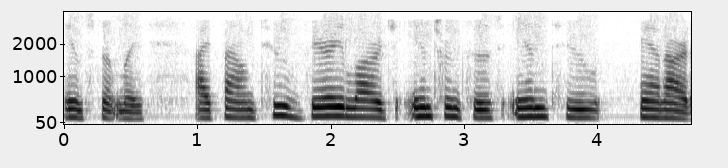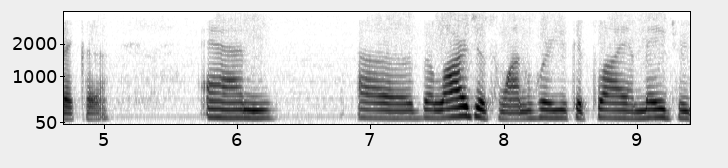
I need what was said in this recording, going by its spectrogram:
instantly. I found two very large entrances into Antarctica, and uh, the largest one where you could fly a major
